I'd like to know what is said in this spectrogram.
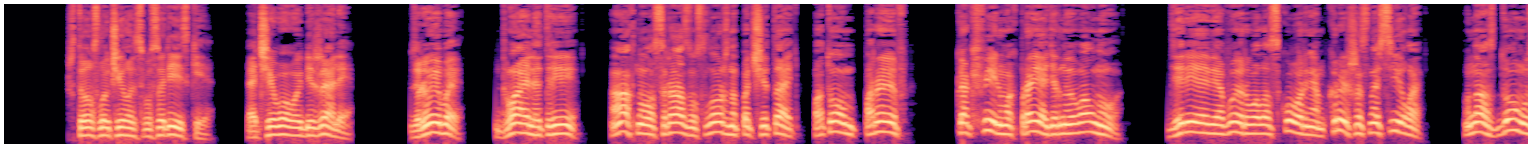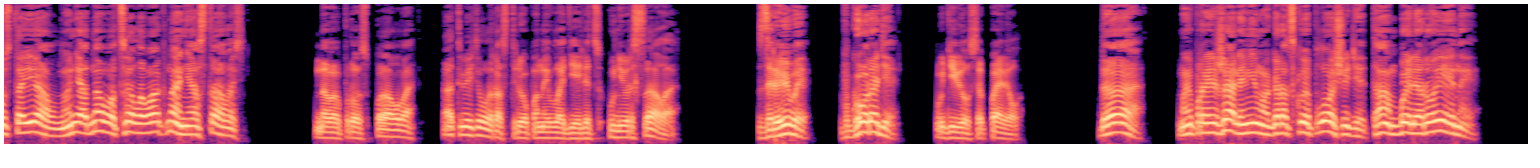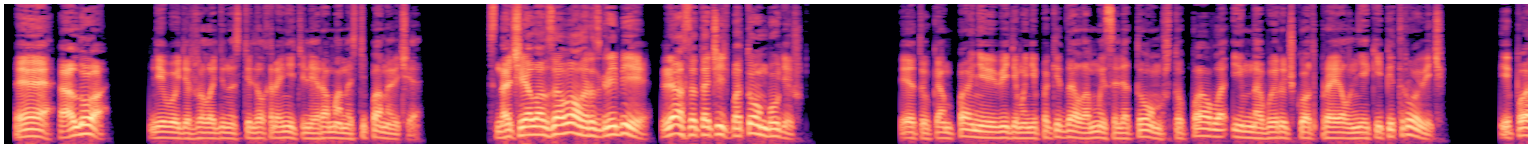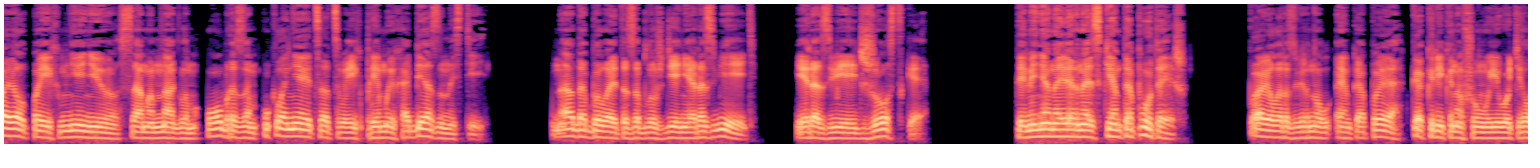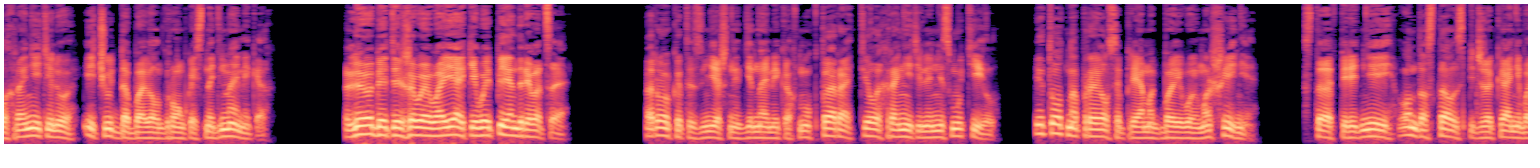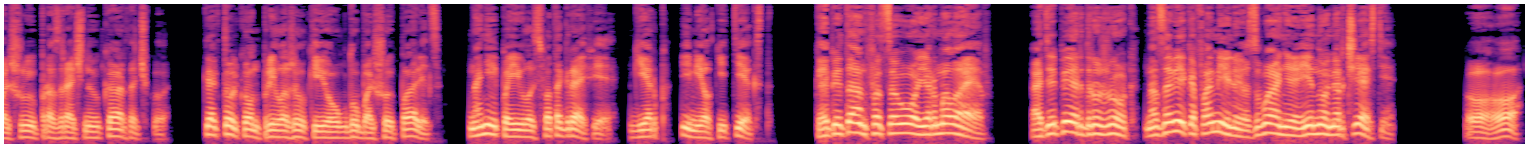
«Что случилось в Уссурийске? Отчего вы бежали?» «Взрывы! Два или три! Ахнуло сразу, сложно подсчитать. Потом порыв, как в фильмах про ядерную волну. Деревья вырвало с корнем, крыша сносила. У нас дом устоял, но ни одного целого окна не осталось. На вопрос Павла ответил растрепанный владелец универсала. «Взрывы? В городе?» — удивился Павел. «Да, мы проезжали мимо городской площади, там были руины». «Э, алло!» — не выдержал один из телохранителей Романа Степановича. «Сначала завал разгреби, лясы точить потом будешь». Эту компанию, видимо, не покидала мысль о том, что Павла им на выручку отправил некий Петрович. И Павел, по их мнению, самым наглым образом уклоняется от своих прямых обязанностей. Надо было это заблуждение развеять. И развеять жестко. «Ты меня, наверное, с кем-то путаешь». Павел развернул МКП, как крикнувшему его телохранителю, и чуть добавил громкость на динамиках. «Любите же вы, вояки, выпендриваться! Рокот из внешних динамиков Мухтара телохранителя не смутил, и тот направился прямо к боевой машине. Став перед ней, он достал из пиджака небольшую прозрачную карточку. Как только он приложил к ее углу большой палец, на ней появилась фотография, герб и мелкий текст. «Капитан ФСО Ермолаев! А теперь, дружок, назови-ка фамилию, звание и номер части!» «Ого!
